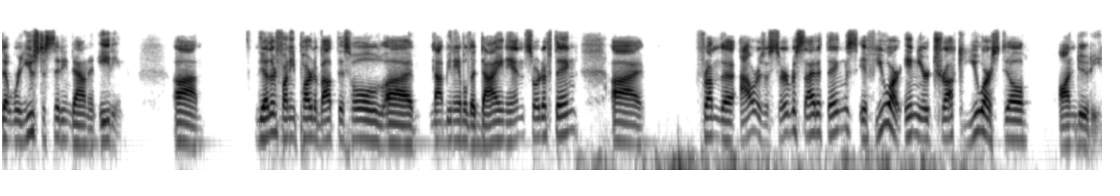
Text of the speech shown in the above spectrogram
that we're used to sitting down and eating. Um, the other funny part about this whole uh, not being able to dine in sort of thing. Uh, from the hours of service side of things, if you are in your truck, you are still on duty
